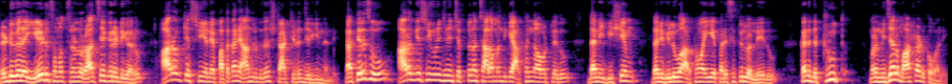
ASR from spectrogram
రెండు వేల ఏడు సంవత్సరంలో రాజశేఖర రెడ్డి గారు ఆరోగ్యశ్రీ అనే పథకాన్ని ఆంధ్రప్రదేశ్ స్టార్ట్ చేయడం జరిగిందండి. నాకు తెలుసు ఆరోగ్యశ్రీ గురించి నేను చెప్తున్న చాలామందికి అర్థం కావట్లేదు. దాని విషయం దాని విలువ అర్థమయ్యే పరిస్థితుల్లో లేదు. కానీ ద ట్రూత్ మనం నిజాలు మాట్లాడుకోవాలి.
